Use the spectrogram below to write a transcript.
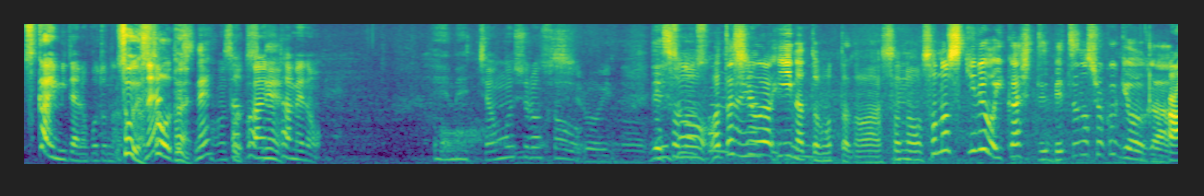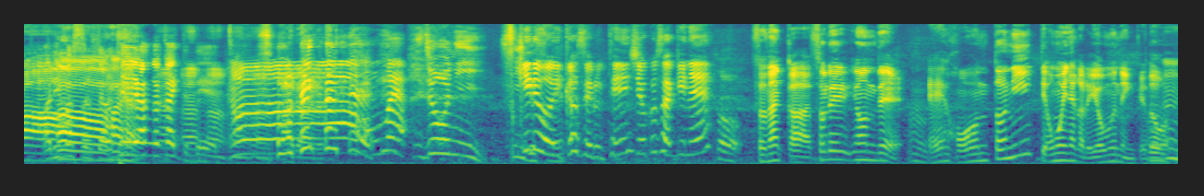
使いみたいなことなんですかね。そうです。そうですね。そう宅配のですねためのえーめっちゃ面白そう。面白いね。でその私はいいなと思ったのはそのそのスキルを生かして別の職業がありますみたいな提案が書いてて。うんうんうんあーそれがね非常にいいスキルを生かかせる転職先ね。そう。そうなんかそれ読んでうん。え本当にって思いながら読むねんけどうんう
